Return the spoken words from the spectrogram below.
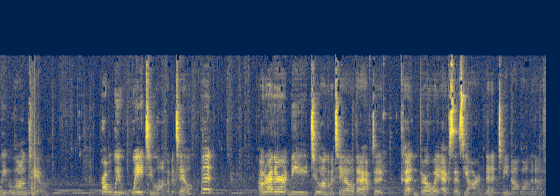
Leave a long tail. Probably way too long of a tail, but I would rather be too long of a tail that I have to cut and throw away excess yarn than it to be not long enough.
